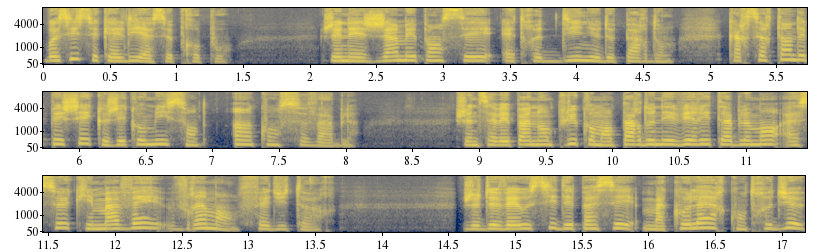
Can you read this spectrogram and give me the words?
Voici ce qu'elle dit à ce propos. Je n'ai jamais pensé être digne de pardon, car certains des péchés que j'ai commis sont inconcevables. Je ne savais pas non plus comment pardonner véritablement à ceux qui m'avaient vraiment fait du tort. Je devais aussi dépasser ma colère contre Dieu.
